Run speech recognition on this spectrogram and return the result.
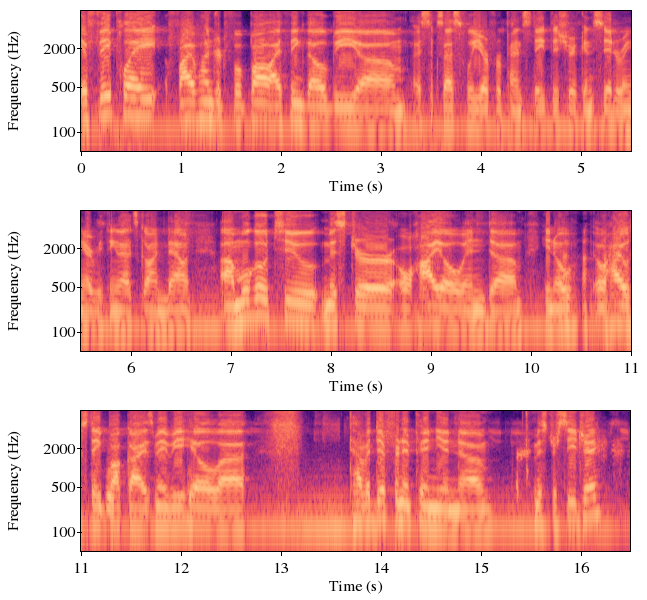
if they play 500 football, I think that will be um, a successful year for Penn State this year, considering everything that's gone down. Um, we'll go to Mr. Ohio and um, you know Ohio State Buckeyes. Maybe he'll uh, have a different opinion, Mr. Um, CJ.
